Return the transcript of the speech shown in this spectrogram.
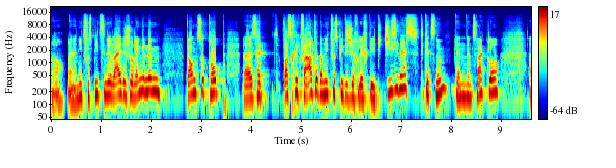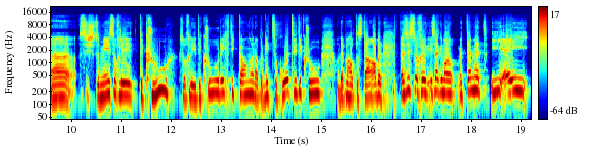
ja, meine Need for Speed sind ja leider schon länger nicht mehr ganz so top. Äh, es hat, was ein bisschen gefehlt hat am Need for Speed, ist ein bisschen die Cheesiness. Die gibt's nicht mehr. Haben den weggelassen. Äh, es ist mehr so ein bisschen die Crew, so ein bisschen die Crew richtig gegangen, aber nicht so gut wie die Crew. Und eben halt das da. Aber das ist so ein bisschen, ich sage mal, mit dem hat EA ein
